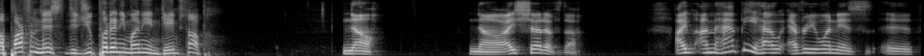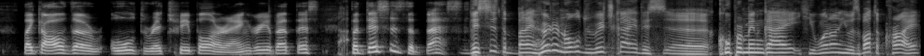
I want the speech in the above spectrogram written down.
apart from this, did you put any money in GameStop? No, no, I should have though. I'm I'm happy how everyone is uh, like all the old rich people are angry about this, but this is the best. This is the. But I heard an old rich guy, this uh, Cooperman guy. He went on. He was about to cry,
